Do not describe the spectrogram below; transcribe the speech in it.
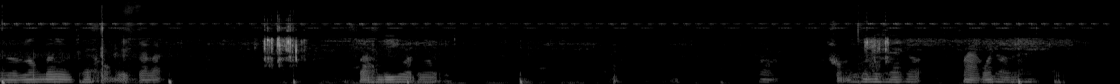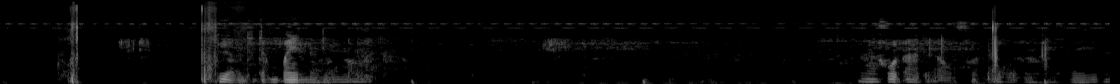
เราลองเริ่มใช้ของเด็กแล้วละฟาร์มดีกว่าด้วยของที่ไม่ใช้ก็ฝากไว้หน่อยนะเผื่อมันจะจำเป็นนะน้องๆอนาคตอาจจะเอาคอนโดมาใช้ได้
